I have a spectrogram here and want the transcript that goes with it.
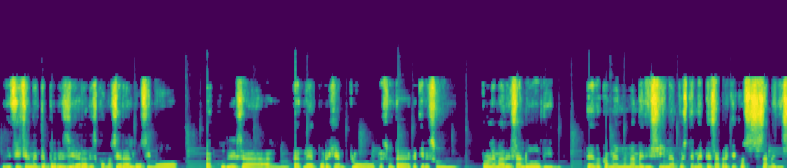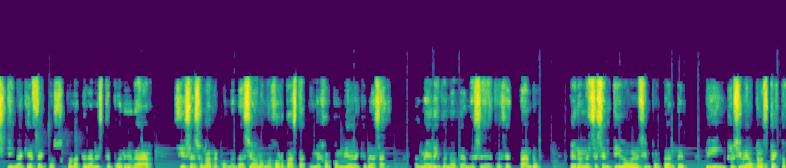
Difícilmente puedes llegar a desconocer algo si no acudes al internet, por ejemplo, resulta que tienes un problema de salud y te recomiendan una medicina, pues te metes a ver qué cosa es esa medicina, qué efectos colaterales te puede dar, si esa es una recomendación o mejor basta, mejor conviene que veas al, médico y no te andes eh, recetando. Pero en ese sentido es importante, inclusive otro aspecto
